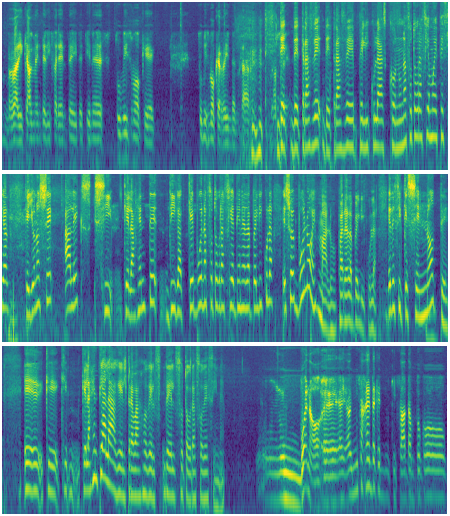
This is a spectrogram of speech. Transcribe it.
radicalmente diferente y te tienes tú mismo que tú mismo que reinventar. No De- sé. detrás de detrás de películas con una fotografía muy especial que yo no sé Alex si que la gente diga qué buena fotografía tiene la película eso es bueno o es malo para la película es decir que se note eh, que, que- que la gente halague el trabajo del, del fotógrafo de cine Bueno, eh, hay mucha gente que quizá tampoco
